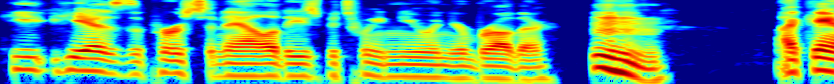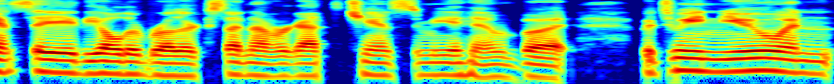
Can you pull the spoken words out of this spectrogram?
he he has the personalities between you and your brother. Mhm. I can't say the older brother because I never got the chance to meet him. But between you and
